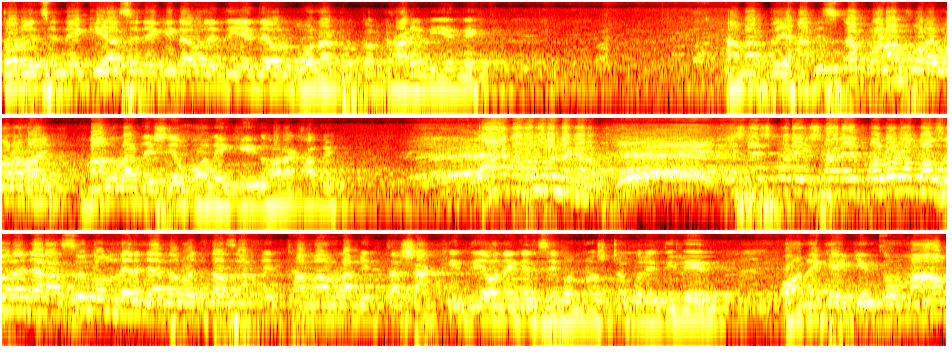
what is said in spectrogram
তোর হয়েছে নেকি আছে নেকিটা দিয়ে দে ওর গোনাটা তোর ঘাড়ে নিয়ে নে। আমার তো হাদিসটা পড়ার পরে মনে হয় বাংলাদেশে অনেকেই ধরা খাবে। হ্যাঁ, কথা বলেন না কেন? বছরে যারা জুলুম নির্যাতন অত্যাচার, মিথ্যা মামলা, মিথ্যা সাক্ষী দিয়ে অনেকের জীবন নষ্ট করে দিলেন। অনেকে কিন্তু মাপ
